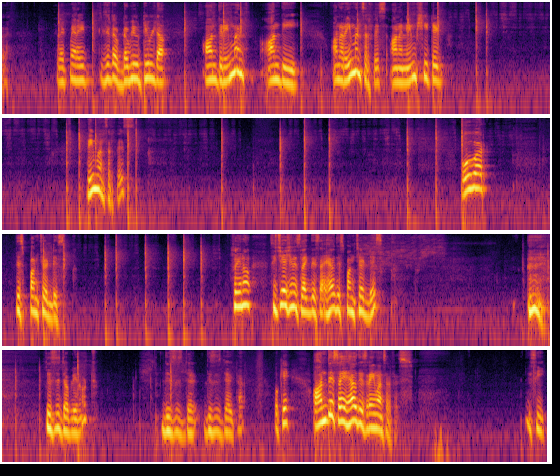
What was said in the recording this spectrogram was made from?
let me write z of w tilde on the Riemann on the on a Riemann surface on an M sheeted Riemann surface over this punctured disk. So you know situation is like this. I have this punctured disk. This is W naught. This is this is delta. Okay. On this I have this Riemann surface. You see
